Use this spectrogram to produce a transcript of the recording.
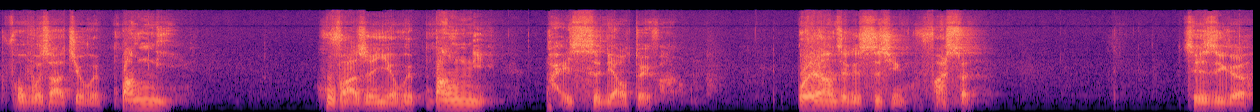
佛菩萨就会帮你，护法神也会帮你排斥掉对方，不会让这个事情发生。这是一个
